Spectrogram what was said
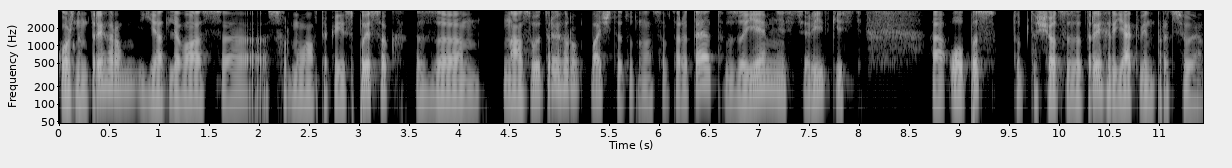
кожним тригером. Я для вас е, сформував такий список з назвою тригеру. Бачите, тут у нас авторитет, взаємність, рідкість, е, опис, тобто, що це за тригер, як він працює,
